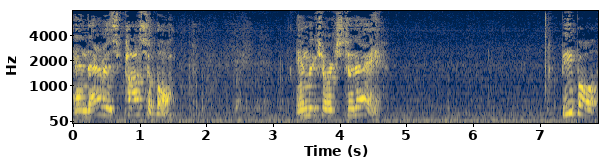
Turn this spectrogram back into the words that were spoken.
And that is possible in the church today. People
